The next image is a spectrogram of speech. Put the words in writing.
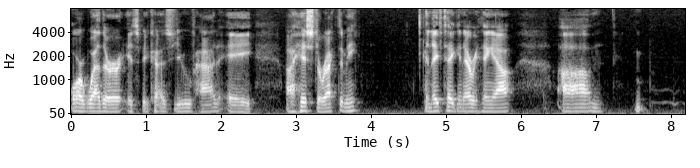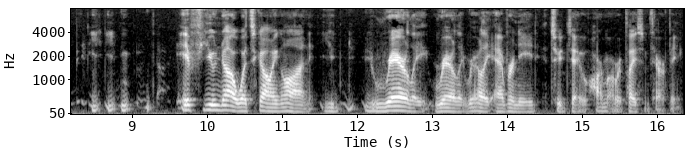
or whether it's because you've had a, a hysterectomy and they've taken everything out. Um, if you know what's going on, you, you rarely, rarely, rarely ever need to do hormone replacement therapy.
